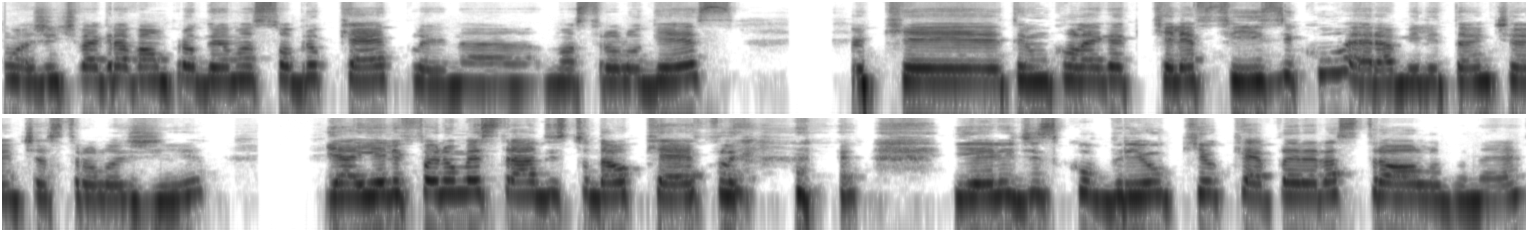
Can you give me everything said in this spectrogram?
A gente vai gravar um programa sobre o Kepler na, no Astrologuês, porque tem um colega que ele é físico, era militante anti-astrologia, e aí ele foi no mestrado estudar o Kepler, e ele descobriu que o Kepler era astrólogo, né?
